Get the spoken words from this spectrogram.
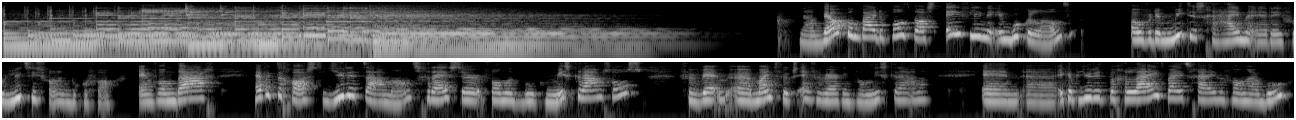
Nou, welkom bij de podcast Eveline in Boekenland over de mythes, geheimen en revoluties van het boekenvak. En vandaag heb ik de gast Judith Taman, schrijfster van het boek Miskraamsels, uh, Mindfucks en verwerking van miskramen. En uh, ik heb Judith begeleid bij het schrijven van haar boek.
